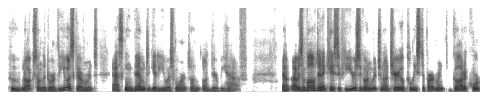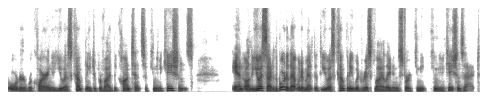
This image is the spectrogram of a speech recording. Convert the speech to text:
who knocks on the door of the US government, asking them to get a US warrant on, on their behalf. Now, I was involved in a case a few years ago in which an Ontario Police Department got a court order requiring a US company to provide the contents of communications. And on the US side of the border, that would have meant that the US company would risk violating the Stored Commun- Communications Act.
